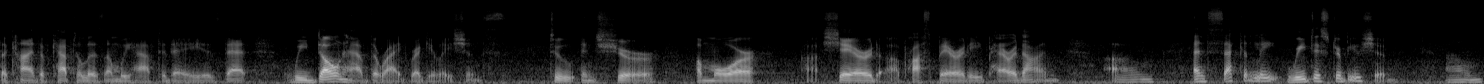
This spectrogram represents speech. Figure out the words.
the kind of capitalism we have today is that we don't have the right regulations to ensure a more uh, shared uh, prosperity paradigm. Um, and secondly, redistribution. Um,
